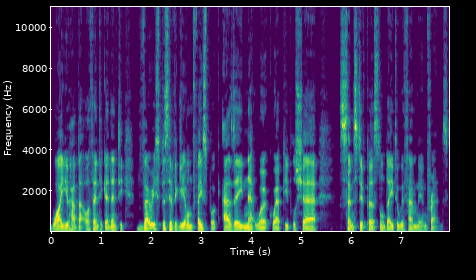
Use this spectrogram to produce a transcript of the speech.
why you have that authentic identity, very specifically on Facebook as a network where people share sensitive personal data with family and friends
